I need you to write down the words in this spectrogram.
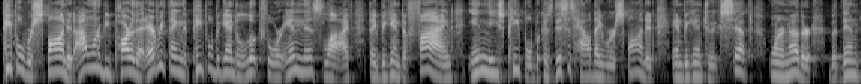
People responded. I want to be part of that. Everything that people began to look for in this life, they began to find in these people because this is how they responded and began to accept one another. But then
